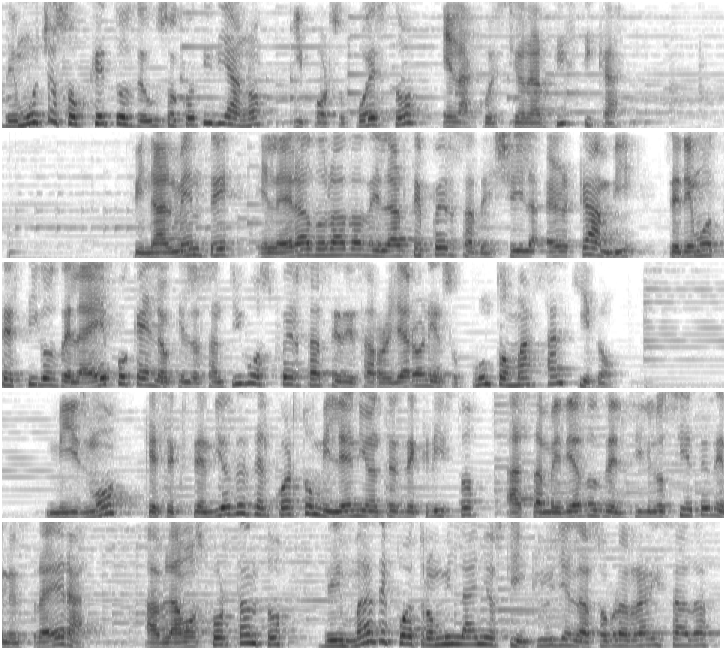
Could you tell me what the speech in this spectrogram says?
de muchos objetos de uso cotidiano y por supuesto en la cuestión artística. Finalmente, en la era dorada del arte persa de Sheila Erkambi, seremos testigos de la época en la que los antiguos persas se desarrollaron en su punto más álgido, mismo que se extendió desde el cuarto milenio antes de Cristo hasta mediados del siglo VII de nuestra era. Hablamos, por tanto, de más de 4.000 años que incluyen las obras realizadas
